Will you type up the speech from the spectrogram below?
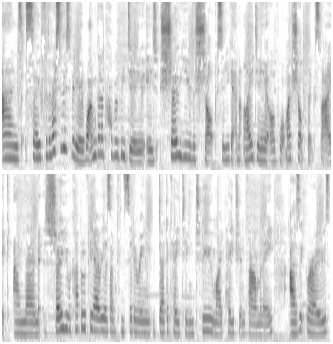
And so for the rest of this video, what I'm gonna probably do is show you the shop so you get an idea of what my shop looks like and then show you a couple of the areas I'm considering dedicating to my Patreon family as it grows.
